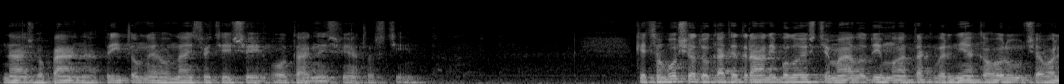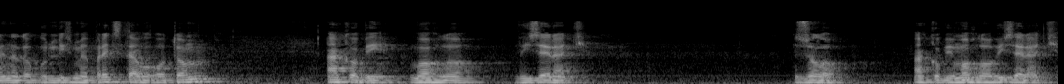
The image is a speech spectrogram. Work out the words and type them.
nášho pána, prítomného Najsvetejšej oltárnej sviatosti. Keď som vošiel do katedrály, bolo ešte málo dymu a takmer nejaká horúčava, ale nadobudli sme predstavu o tom, ako by mohlo vyzerať zlo, ako by mohlo vyzerať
